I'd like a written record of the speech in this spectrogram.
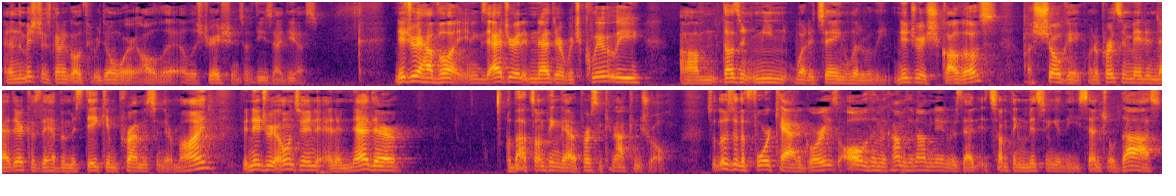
And the mission is going to go through, don't worry, all the illustrations of these ideas. Nidre Havoy, an exaggerated Neder which clearly um, doesn't mean what it's saying literally. Nidre shkagos, a shogeg, when a person made a neder because they have a mistaken premise in their mind. The nidre ontin and a neder about something that a person cannot control. So those are the four categories. All of them, the common denominator is that it's something missing in the essential das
